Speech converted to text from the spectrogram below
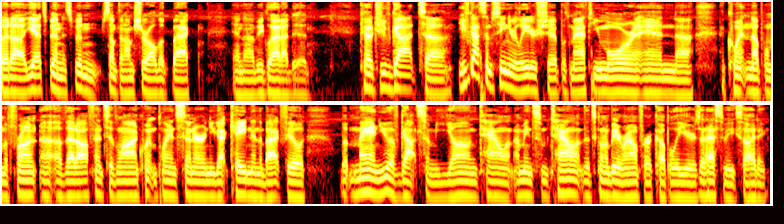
But uh, yeah, it's been it's been something I'm sure I'll look back and uh, be glad I did. Coach, you've got uh, you've got some senior leadership with Matthew Moore and uh, Quentin up on the front uh, of that offensive line. Quentin playing center, and you got Caden in the backfield. But man, you have got some young talent. I mean, some talent that's going to be around for a couple of years. That has to be exciting.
